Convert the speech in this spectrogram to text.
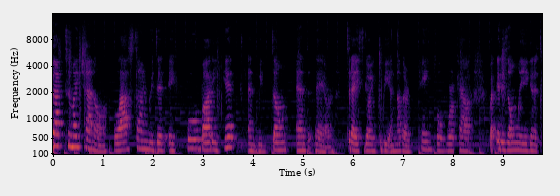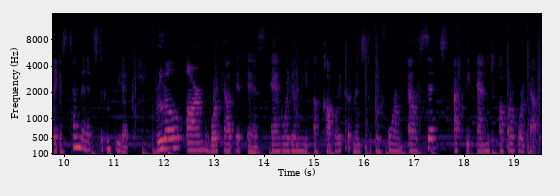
back to my channel. Last time we did a full body HIIT and we don't end there. Today is going to be another painful workout, but it is only going to take us 10 minutes to complete it. Brutal arm workout it is, and we're going to need a couple equipments to perform L-sits at the end of our workout.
